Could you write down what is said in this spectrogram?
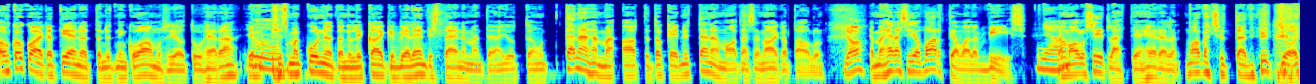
oon koko aika tiennyt, että nyt niin kuin aamuisin joutuu herää. Ja mm. siis mä kunnioitan yli kaiken vielä entistä enemmän teidän juttuja. Mutta tänäänhän mä ajattelin, että okei, nyt tänään mä otan sen aikataulun. Joo. Ja mä heräsin jo varttia vaille viisi. Joo. Ja mä oon ollut siitä lähtien hereillä. Mä väsyttää nyt jo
